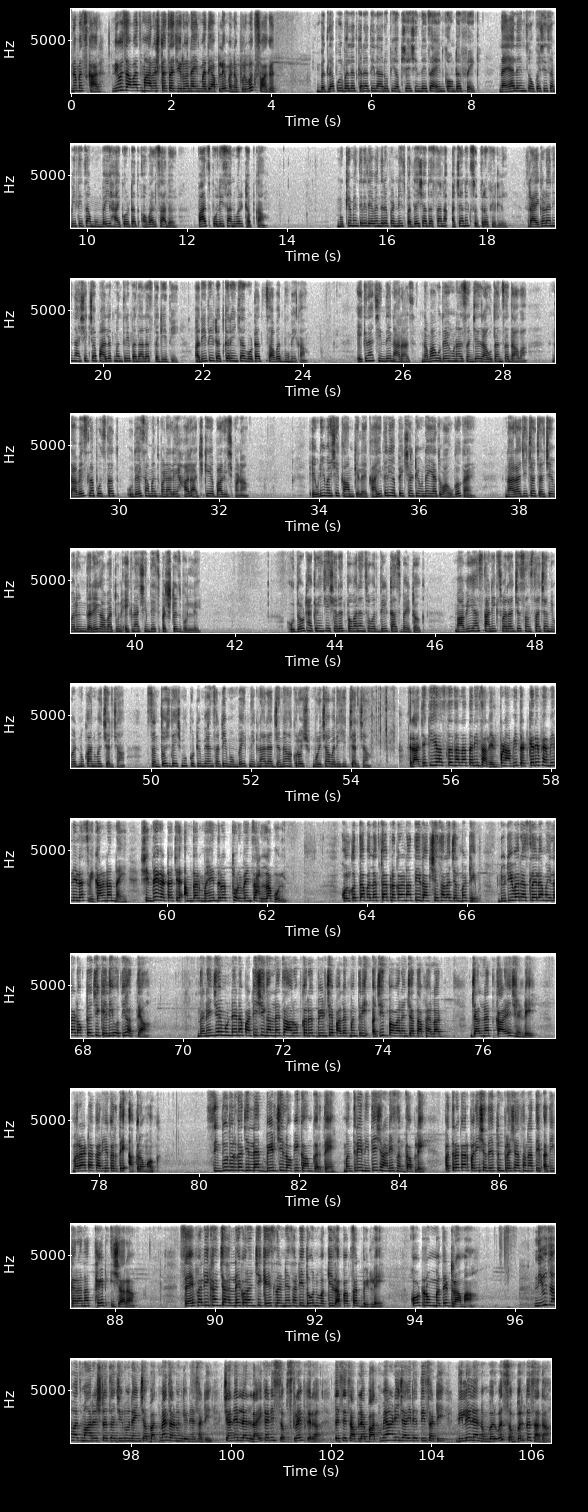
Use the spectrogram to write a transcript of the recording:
नमस्कार. न्यूज आवाज महाराष्ट्राचा झिरो नाईनमध्ये आपले मनपूर्वक स्वागत. बदलापूर बलात्कारातील आरोपी अक्षय शिंदेचा एन्काउंटर फेक. न्यायालयीन चौकशी समितीचा मुंबई हायकोर्टात अहवाल सादर. पाच पोलिसांवर ठपका. मुख्यमंत्री देवेंद्र फडणवीस परदेशात असताना अचानक सूत्र फिरली. रायगड आणि नाशिकच्या पालकमंत्रीपदाला स्थगिती. अदिती टटकरेंच्या गोटात सावध भूमिका. एकनाथ शिंदे नाराज. नवा उदय होणार संजय राऊतांचा दावा. दावेसला पोचतात उदय सामंत म्हणाले हा राजकीय बालिशपणा. एवढी वर्षे काम केलंय काहीतरी अपेक्षा ठेवणं यात वावगं काय? नाराजीच्या चर्चेवरून दरेगावातून एकनाथ शिंदे स्पष्टच बोलले. उद्धव ठाकरेंची शरद पवारांसोबत दीड तास बैठक. मावी या स्थानिक स्वराज्य संस्थाच्या निवडणुकांवर चर्चा. संतोष देशमुख कुटुंबियांसाठी मुंबईत निघणाऱ्या जनआक्रोश मोर्चावरही चर्चा. राजकीय अस्त झाला तरी चालेल पण आम्ही तटकरे फॅमिलीला स्वीकारणार नाही. शिंदे गटाचे आमदार महेंद्र थोडवेंचा हल्ला बोल. कोलकाता बलात्कार प्रकरणातील राक्षसाला जन्मठेप. ड्युटीवर असलेल्या महिला डॉक्टरची केली होती हत्या. धनंजय मुंडेंना पाठीशी घालण्याचा आरोप करत बीडचे पालकमंत्री अजित पवारांच्या ताफ्याला जालन्यात काळे झेंडे. मराठा कार्यकर्ते आक्रमक. सिंधुदुर्ग जिल्ह्यात बीडची लॉबी काम करते. मंत्री नितेश राणे संतापले. पत्रकार परिषदेतून प्रशासनातील अधिकाऱ्यांना थेट इशारा. सैफ अली खानच्या हल्लेखोरांची केस लढण्यासाठी दोन वकील आपापसात भिडले. कोर्टरूममध्ये ड्रामा. न्यूज आवाज महाराष्ट्राचा झिरो नाईनच्या बातम्या जाणून घेण्यासाठी चॅनेलला लाईक आणि सबस्क्राईब करा. तसेच आपल्या बातम्या आणि जाहिरातीसाठी दिलेल्या नंबरवर संपर्क साधा.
